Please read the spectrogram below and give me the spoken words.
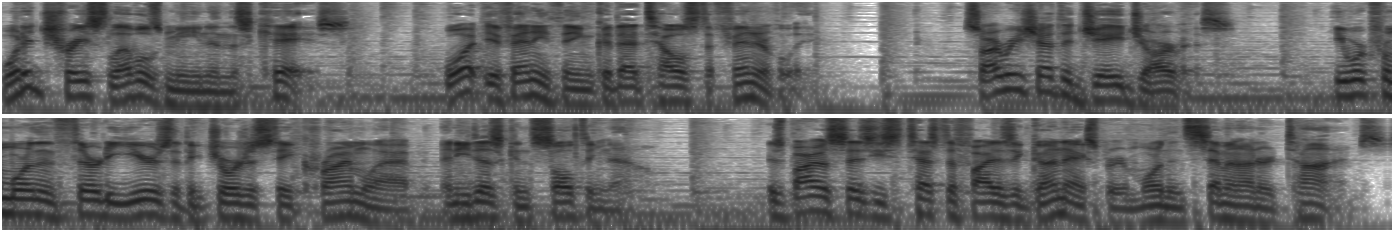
what did trace levels mean in this case? What, if anything, could that tell us definitively? So I reached out to Jay Jarvis. He worked for more than 30 years at the Georgia State Crime Lab, and he does consulting now. His bio says he's testified as a gun expert more than 700 times.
